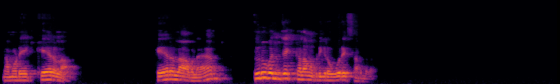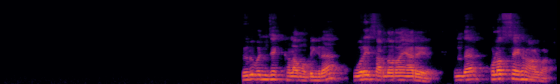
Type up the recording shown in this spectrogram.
நம்முடைய கேரளா. கேரளாவில் திருவஞ்சைக்களம் அப்படிங்கிற ஊரை சார்ந்தவர். திருவஞ்சைக்களம் அப்படிங்கிற ஊரை சார்ந்தவர் தான் யாரு? இந்த குலசேகர ஆழ்வார்.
